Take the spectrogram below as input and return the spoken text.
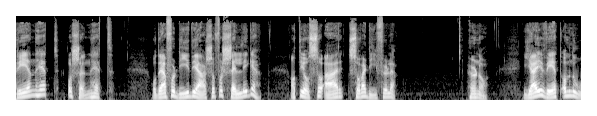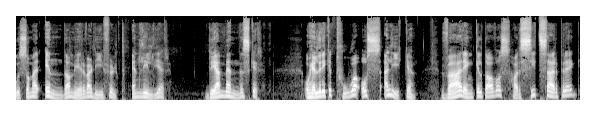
renhet og skjønnhet. Og det er fordi de er så forskjellige at de også er så verdifulle. Hør nå, jeg vet om noe som er enda mer verdifullt enn liljer. Det er mennesker. Og heller ikke to av oss er like. Hver enkelt av oss har sitt særpreg,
